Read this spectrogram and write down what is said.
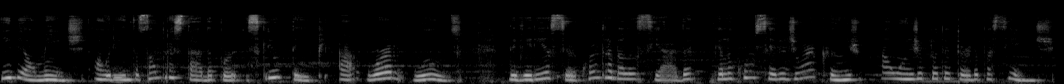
Idealmente, a orientação prestada por Screwtape a Wormwood deveria ser contrabalanceada pelo conselho de um arcanjo ao anjo protetor do paciente.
